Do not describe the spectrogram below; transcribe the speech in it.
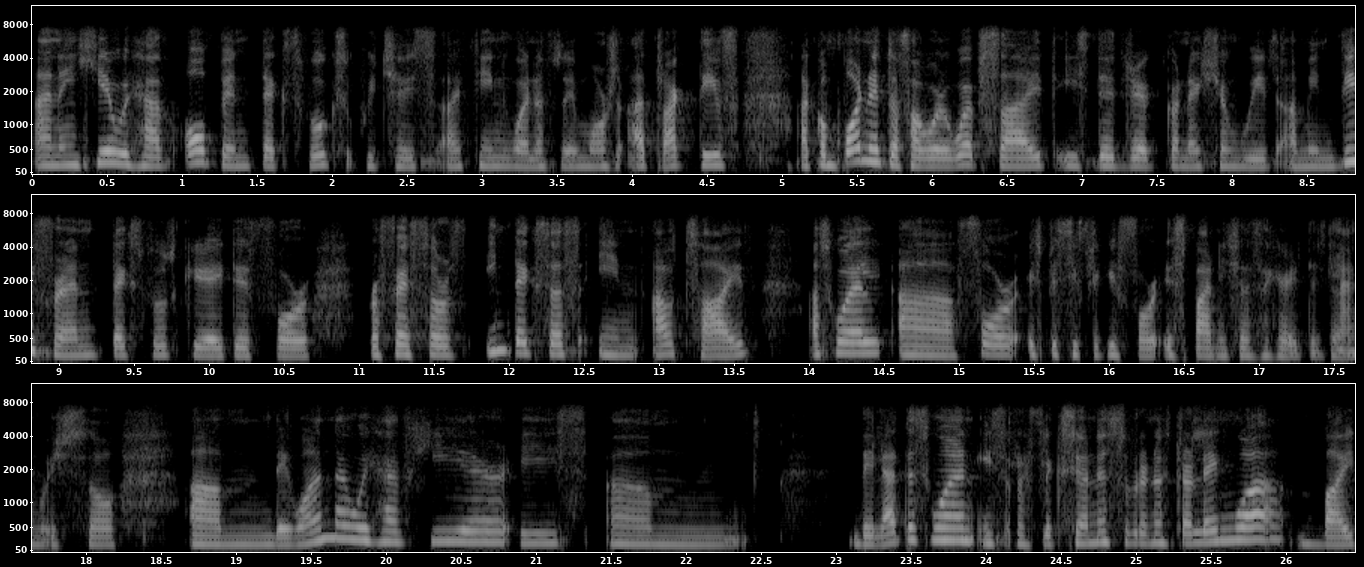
and in here we have open textbooks, which is, I think, one of the most attractive a component of our website is the direct connection with, I mean, different textbooks created for professors in Texas, in outside, as well uh, for specifically for Spanish as a heritage language. So um, the one that we have here is um, the latest one is Reflexiones sobre nuestra lengua by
